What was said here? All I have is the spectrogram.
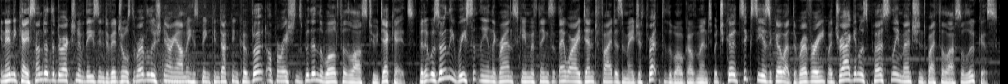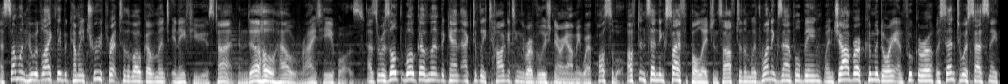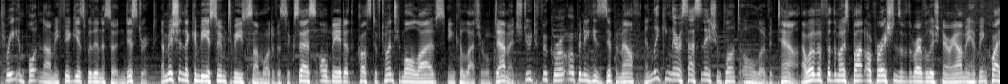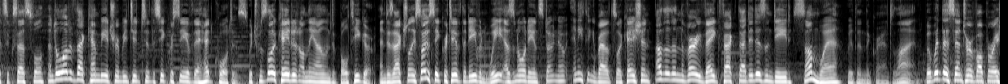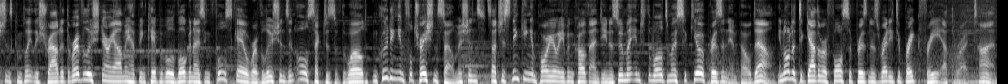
In any case, under the direction of these individuals, the Revolutionary Army has been conducting covert operations within the world for the last two decades. But it was only recently in the grand scheme of things that they were were identified as a major threat to the world government, which occurred six years ago at the Reverie, where Dragon was personally mentioned by Thalassa Lucas as someone who would likely become a true threat to the world government in a few years' time. And oh, how right he was. As a result, the world government began actively targeting the Revolutionary Army where possible, often sending Cipher Pol agents after them, with one example being when Jabra, Kumadori, and Fukuro were sent to assassinate three important army figures within a certain district. A mission that can be assumed to be somewhat of a success, albeit at the cost of 20 more lives in collateral damage, due to Fukuro opening his zipper mouth and leaking their assassination plot all over town. However, for the most part, operations of the Revolutionary Army have been quite successful, and a lot of that can be attributed to the secrecy of their headquarters, which was located on the island of Baltigo, and is actually so secretive that even we as an audience don't know anything about its location other than the very vague fact that it is indeed somewhere within the Grand Line. But with their center of operations completely shrouded, the Revolutionary Army have been capable of organizing full-scale revolutions in all sectors of the world, including infiltration-style missions, such as sneaking Emporio Ivankov and Inazuma into the world's most secure prison Impel Down, in order to gather a force of prisoners ready to break free at the right time.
